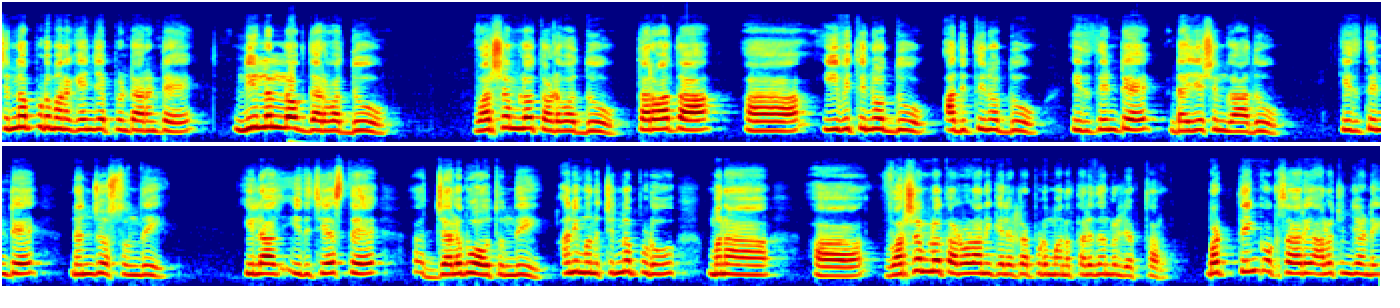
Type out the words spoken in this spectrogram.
చిన్నప్పుడు మనకేం చెప్పి ఉంటారంటే నీళ్ళల్లోకి దరవద్దు వర్షంలో తడవద్దు తర్వాత ఇవి తినొద్దు అది తినొద్దు ఇది తింటే డైజెషన్ కాదు ఇది తింటే నంజు వస్తుంది. ఇలా ఇది చేస్తే జలుబు అవుతుంది అని మన చిన్నప్పుడు మన వర్షంలో తడవడానికి వెళ్ళేటప్పుడు మన తల్లిదండ్రులు చెప్తారు. బట్ థింక్ ఒకసారి ఆలోచించండి.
